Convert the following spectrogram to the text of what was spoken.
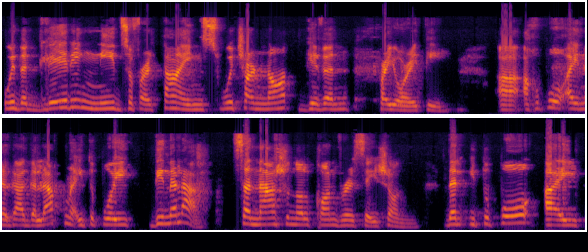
with the glaring needs of our times which are not given priority. Uh, ako po ay nagagalak na ito po'y dinala sa national conversation. Dahil ito po ay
